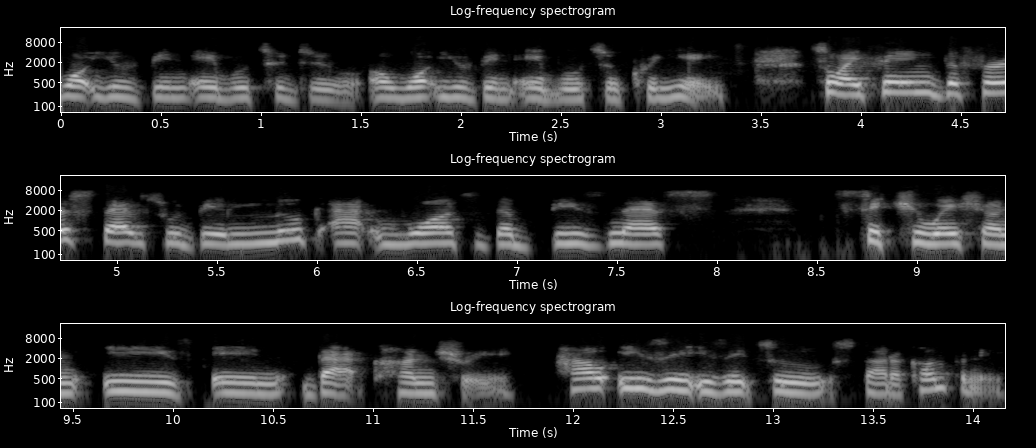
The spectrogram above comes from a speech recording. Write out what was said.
what you've been able to do or what you've been able to create. So I think the first steps would be look at what the business situation is in that country. How easy is it to start a company?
